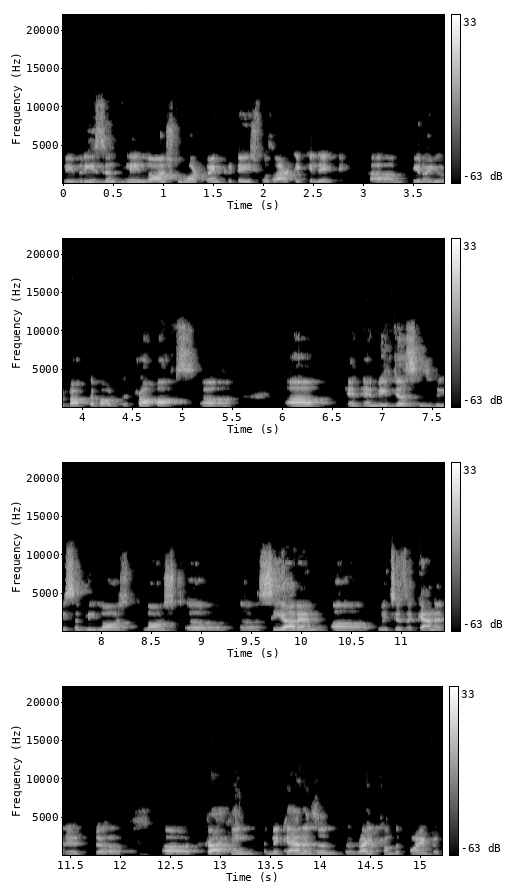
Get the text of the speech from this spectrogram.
We've recently launched what Venkatesh was articulating. Um, you know, you talked about the drop-offs. Uh, uh, and, and we've just recently launched, launched uh, uh, CRM, uh, which is a candidate tracking mechanism right from the point of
